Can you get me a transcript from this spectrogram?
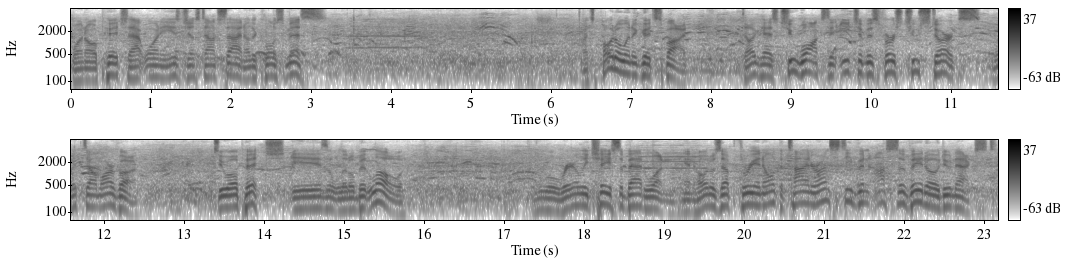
1-0 pitch, that one is just outside, another close miss. That's Hodo in a good spot. Doug has two walks in each of his first two starts with Delmarva. 2-0 pitch is a little bit low. He will rarely chase a bad one. And Hodo's up 3-0 at the tying run. Steven Acevedo do next.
